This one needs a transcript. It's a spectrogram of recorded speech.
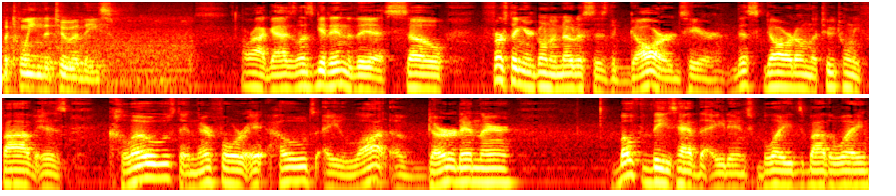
between the two of these. All right, guys, let's get into this. So first thing you're going to notice is the guards here. This guard on the 225 is closed and therefore it holds a lot of dirt in there. Both of these have the 8 inch blades by the way.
